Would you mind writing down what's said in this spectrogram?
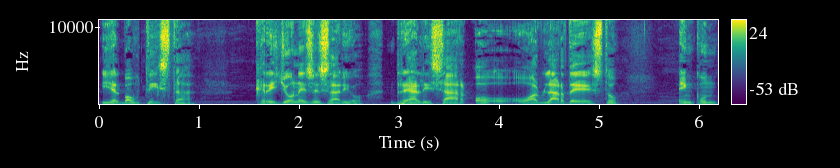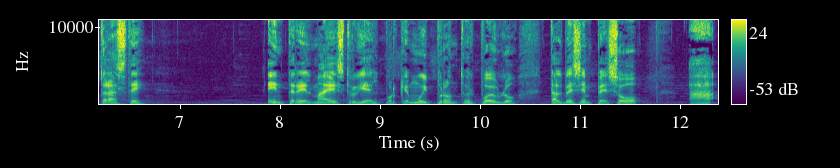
Y el Bautista creyó necesario realizar o, hablar de esto en contraste entre el maestro y él, porque muy pronto el pueblo tal vez empezó a,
